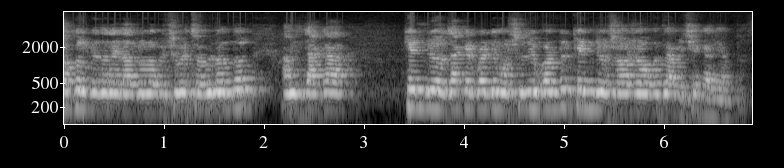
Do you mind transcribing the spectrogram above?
সকলকে জানাই লাভের শুভেচ্ছা, অভিনন্দন। আমি ঢাকা কেন্দ্রীয় জাকের পার্টি মসজিদ ফ্রন্টের কেন্দ্রীয় সহসভাপতি আমি শেখ আলী আব্বাস।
